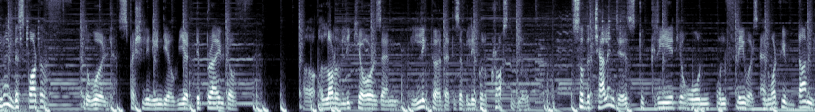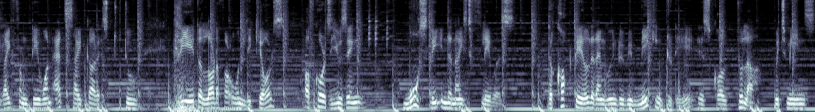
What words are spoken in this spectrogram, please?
You know, in this part of the world, especially in India, we are deprived of uh, a lot of liqueurs and liquor that is available across the globe. So the challenge is to create your own own flavors. And what we've done right from day one at Sidecar is to, to create a lot of our own liqueurs. Of course, using mostly Indianized flavors. The cocktail that I'm going to be making today is called Tula, which means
